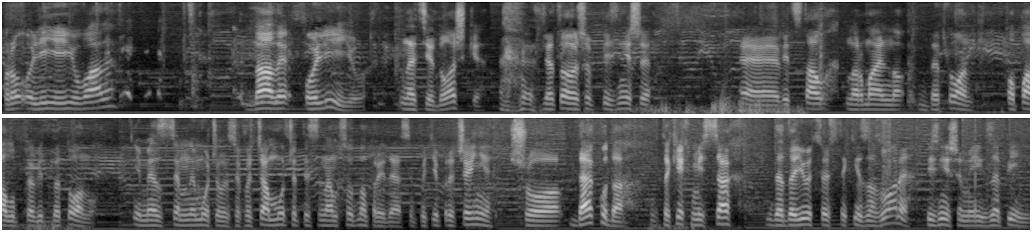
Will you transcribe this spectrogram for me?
Проолієювали, дали олію на ці дошки для того, щоб пізніше відстав нормально бетон, опалубка від бетону. І ми з цим не мучилися. Хоча мучитися нам все одно прийдеться по тій причині, що декуди в таких місцях, де даються ось такі зазори, пізніше ми їх запінюємо.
